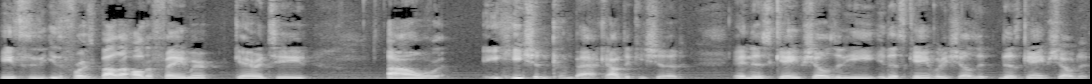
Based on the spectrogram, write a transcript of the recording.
he's he's the first ballot Hall of Famer, guaranteed. I don't, he shouldn't come back. I don't think he should. And this game shows it. He in this game really shows it. This game showed it.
